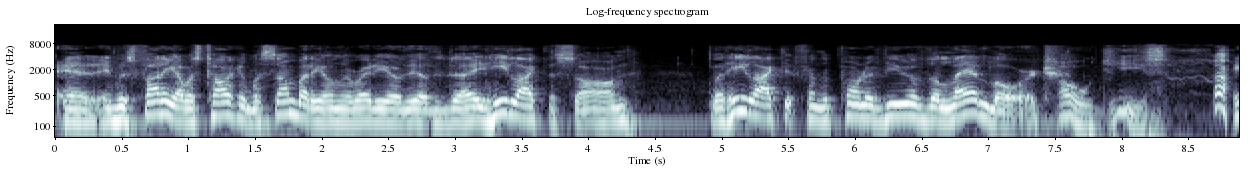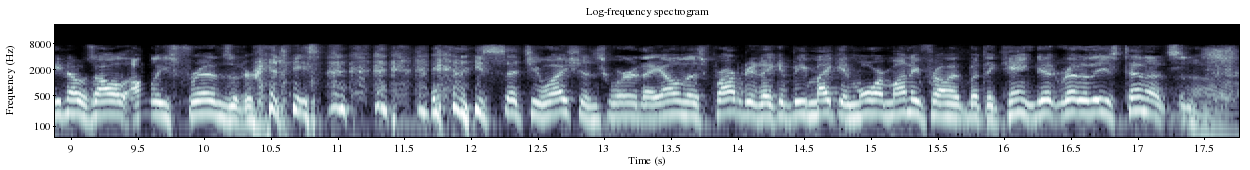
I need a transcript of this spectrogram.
and it was funny. I was talking with somebody on the radio the other day, and he liked the song, but he liked it from the point of view of the landlord. Oh, geez. he knows all all these friends that are in these in these situations where they own this property, they could be making more money from it, but they can't get rid of these tenants. And, oh,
